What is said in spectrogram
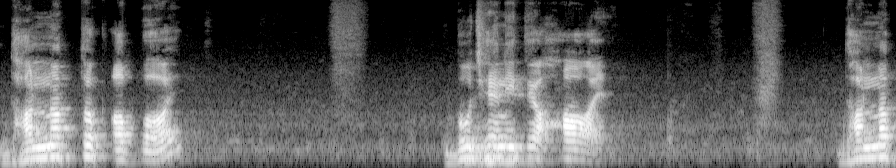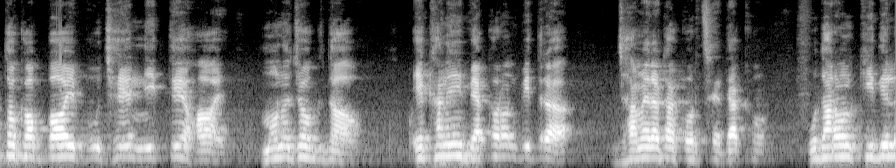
ধন্যাত্মক অব্যয় বুঝে নিতে হয়। ধন্যাত্মক অব্যয় বুঝে নিতে হয়। মনোযোগ দাও। এখানেই ব্যাকরণবিদরা ঝামেলাটা করছে। দেখো, উদাহরণ কি দিল?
